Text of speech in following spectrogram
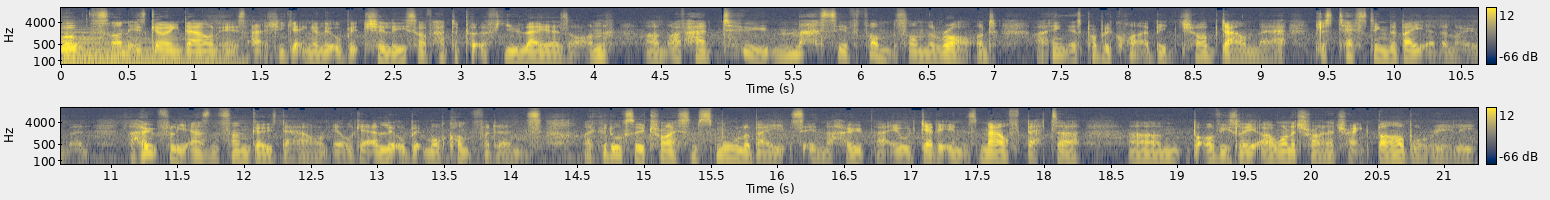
Well, the sun is going down, it's actually getting a little bit chilly, so I've had to put a few layers on. Um, I've had two massive thumps on the rod. I think there's probably quite a big chub down there, just testing the bait at the moment. So hopefully as the sun goes down, it'll get a little bit more confidence. I could also try some smaller baits in the hope that it would get it in its mouth better. Um, but obviously I want to try and attract barbel really,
